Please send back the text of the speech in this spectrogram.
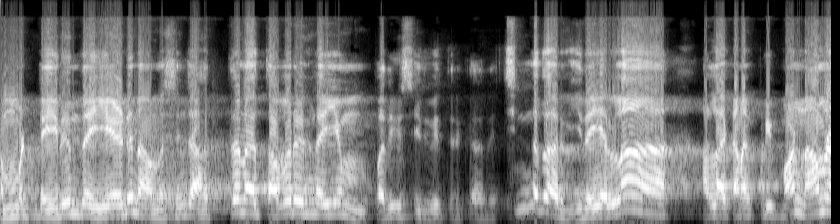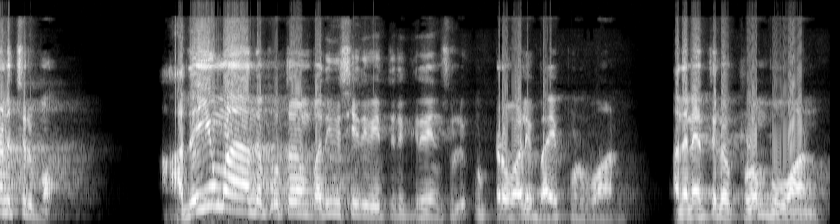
நம்மகிட்ட இருந்த ஏடு நாம செஞ்ச அத்தனை தவறுகளையும் பதிவு செய்து வைத்திருக்கிறது. சின்னதா இருக்கு. இதையெல்லாம் நல்லா கணக்கு பிடிப்பான்னு நாம நினைச்சிருப்போம். அதையும் அந்த புத்தகம் பதிவு செய்து வைத்திருக்கிறேன்னு சொல்லி குற்றவாளி பயப்படுவான். அந்த நேரத்துல புலம்புவான்.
